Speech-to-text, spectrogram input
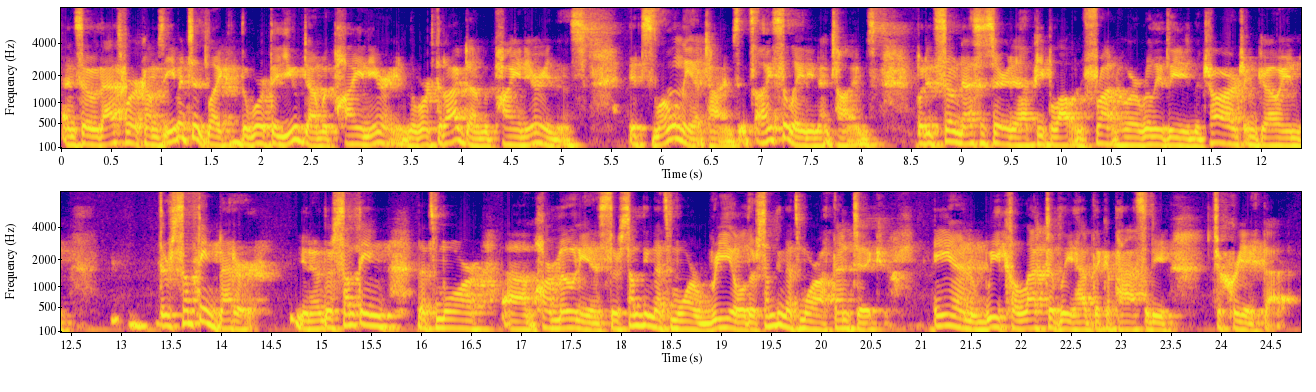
And so that's where it comes, even to like the work that you've done with pioneering, the work that I've done with pioneering this. It's lonely at times, it's isolating at times, but it's so necessary to have people out in front who are really leading the charge and going, there's something better. You know, there's something that's more um, harmonious. There's something that's more real. There's something that's more authentic. And we collectively have the capacity to create that.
